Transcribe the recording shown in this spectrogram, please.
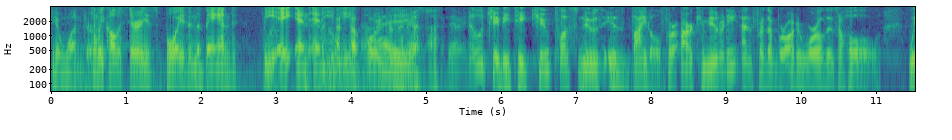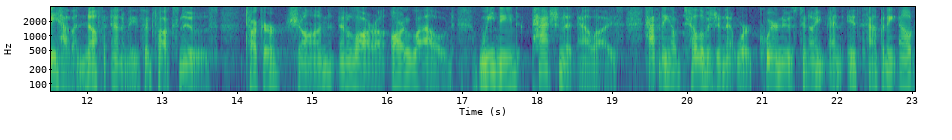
You wonder. Can we call the series Boys in the Band? B A N N D? Boys in the Nice. LGBTQ plus news is vital for our community and for the broader world as a whole. We have enough enemies at Fox News. Tucker, Sean, and Laura are loud. We need passionate allies. Happening Out Television Network, Queer News Tonight, and It's Happening Out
